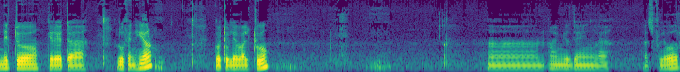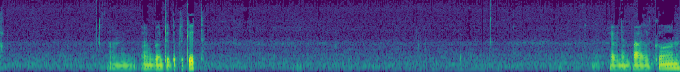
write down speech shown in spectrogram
need to create a roof in here. Go to level 2 and I'm using the as floor. And I'm going to duplicate. Having a balcony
